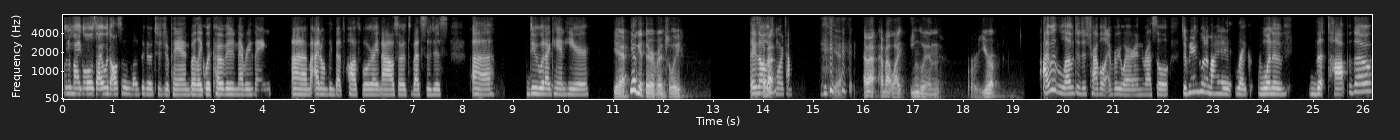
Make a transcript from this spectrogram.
one of my goals. I would also love to go to Japan, but like with COVID and everything, um, I don't think that's possible right now. So it's best to just uh, do what I can here. Yeah, you'll get there eventually. There's always about- more time. Yeah. How about how about like England or Europe? I would love to just travel everywhere and wrestle. Japan's one of my like one of the top though,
